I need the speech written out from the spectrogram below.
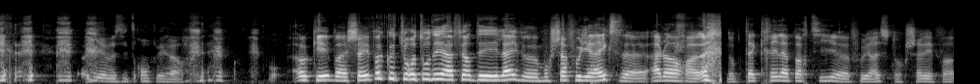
Ok, je me suis trompé alors. Ok, bah je savais pas que tu retournais à faire des lives, euh, mon cher Folirex. Euh, alors, euh, donc t'as créé la partie euh, Folirex, donc je savais pas.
